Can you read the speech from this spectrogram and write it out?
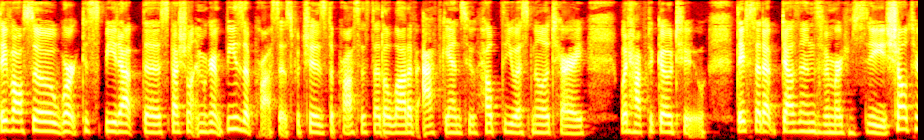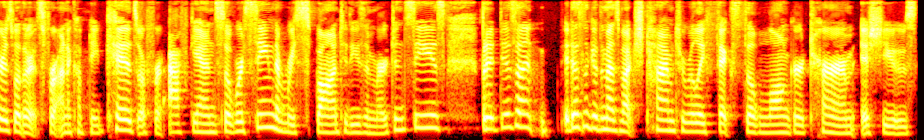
They've also worked to speed up the special immigrant visa process, which is the process that a lot of Afghans who help the U.S. military would have to go to. They've set up dozens of emergency shelters, whether it's for unaccompanied kids or for Afghans. So we're seeing them respond to these emergencies, but it doesn't, it doesn't give them as much time to really fix the longer term issues.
